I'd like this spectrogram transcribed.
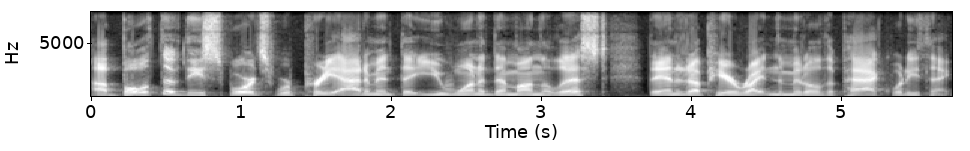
Uh, both of these sports were pretty adamant that you wanted them on the list. They ended up here right in the middle of the pack. What do you think?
